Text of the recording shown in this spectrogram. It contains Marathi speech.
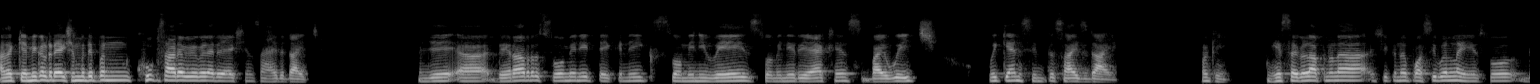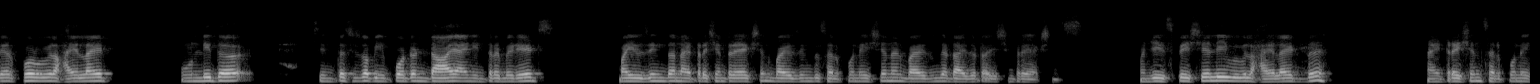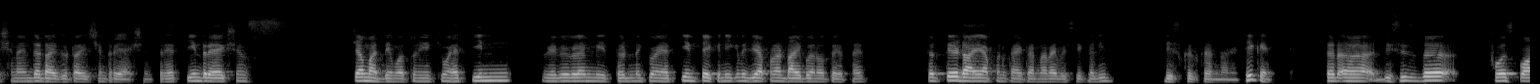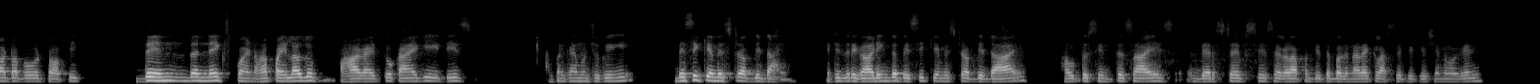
आता केमिकल रिॲक्शनमध्ये पण खूप साऱ्या वेगवेगळ्या रिॲक्शन्स आहेत डायच्या म्हणजे there are so many techniques so many ways so many reactions by which we can synthesize dye okay हे सगळं आपल्याला शिकणं पॉसिबल नाही so therefore will highlight only the synthesis of important dye and intermediates by using the nitration reaction by using the sulfonation, and by using the diazotization reactions. म्हणजे specially we will highlight the nitration sulphonation and the diazotization reaction तर ह्या तीन रिॲक्शन्सच्या माध्यमातून किंवा ह्या तीन वेगवेगळ्या मेथडनं किंवा ह्या तीन टेक्निकने जे आपण डाय बनवता येत आहेत तर ते डाय आपण काय करणार आहे? बेसिकली डिस्कस करणार आहे. ठीक आहे? तर this is the first part of our topic then the next point हा पहिला जो भाग आहे तो काय की इट इज आपण काय म्हणू शकतो की basic chemistry of the dye it is regarding the basic chemistry of the dye how to synthesise their steps हे सगळं आपण तिथे बघणार आहे क्लासिफिकेशन वगैरे.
